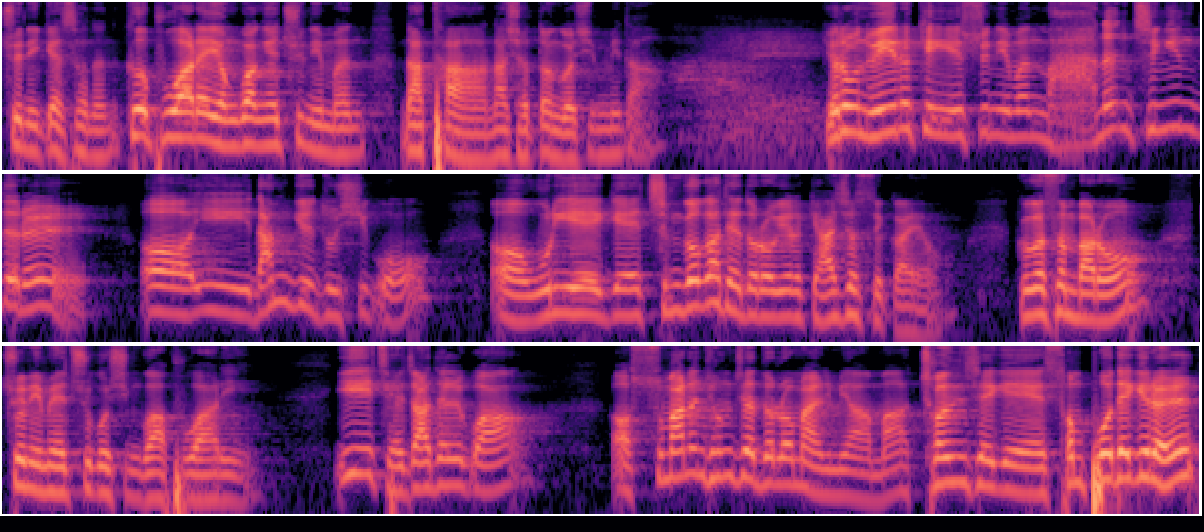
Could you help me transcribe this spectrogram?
주님께서는 그 부활의 영광의 주님은 나타나셨던 것입니다. 여러분 왜 이렇게 예수님은 많은 증인들을 어, 이 남겨두시고 어, 우리에게 증거가 되도록 이렇게 하셨을까요? 그것은 바로 주님의 죽으심과 부활이 이 제자들과 어, 수많은 형제들로 말미암아 전 세계에 선포되기를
